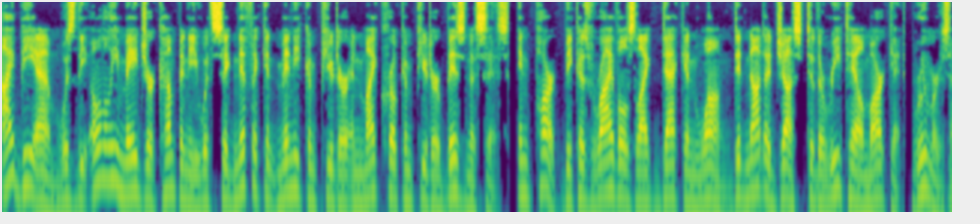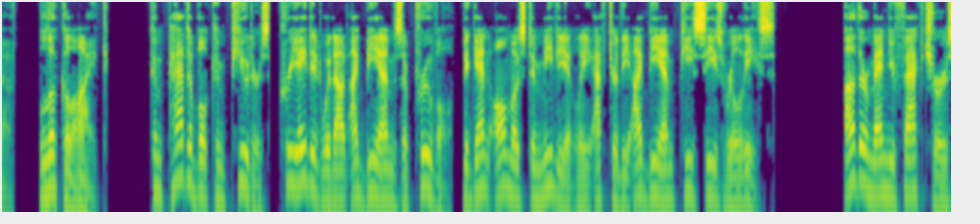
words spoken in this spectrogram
IBM was the only major company with significant minicomputer and microcomputer businesses, in part because rivals like DEC and Wang did not adjust to the retail market. Rumors of look-alike compatible computers, created without IBM's approval, began almost immediately after the IBM PC's release. Other manufacturers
